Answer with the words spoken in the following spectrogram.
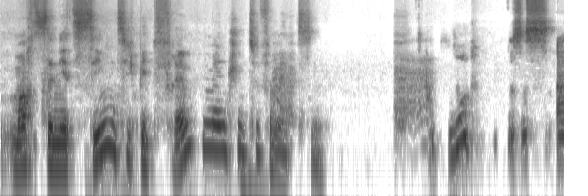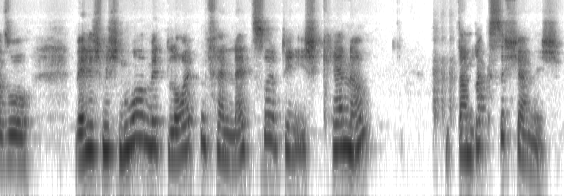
macht es denn jetzt Sinn, sich mit fremden Menschen zu vernetzen? Absolut. Das ist also, wenn ich mich nur mit Leuten vernetze, die ich kenne, dann wachse ich ja nicht.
